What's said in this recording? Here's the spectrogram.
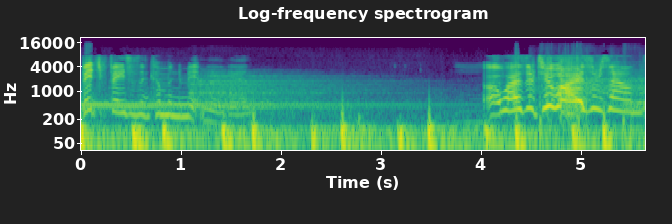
Bitch face isn't coming to meet me again. Oh, why is there two eyes or sounds?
